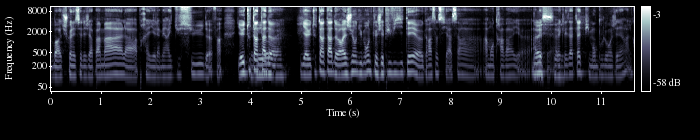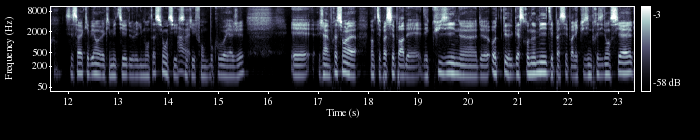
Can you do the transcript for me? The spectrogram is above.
bon, je connaissais déjà pas mal. Après, il y a eu l'Amérique du Sud. Enfin, il y a eu tout un tas de. Il y a eu tout un tas de régions du monde que j'ai pu visiter euh, grâce aussi à ça, à mon travail euh, avec, les athlètes, puis mon boulot en général. C'est ça qui est bien avec les métiers de l'alimentation aussi, ah c'est qu'ils font beaucoup voyager. Et j'ai l'impression, donc tu es passé par des, des, cuisines euh, de haute gastronomie, tu es passé par les cuisines présidentielles,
